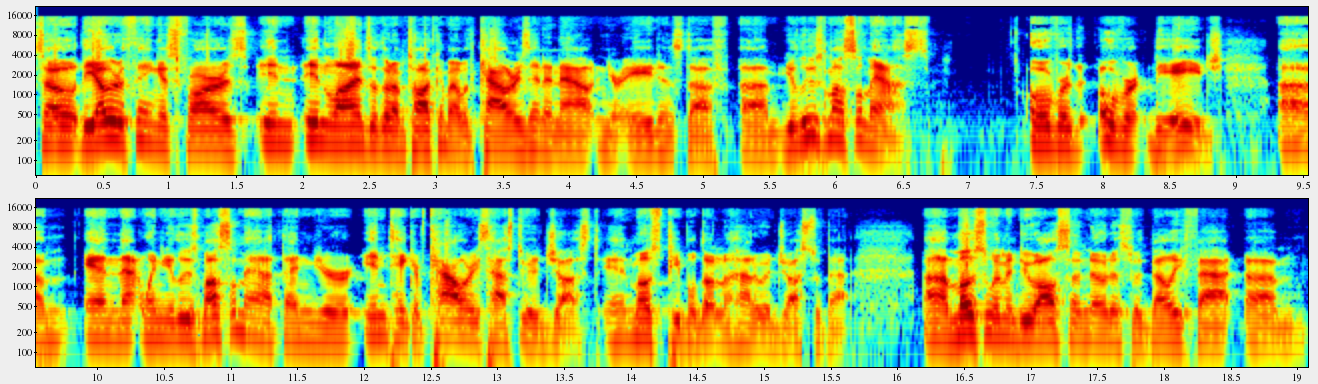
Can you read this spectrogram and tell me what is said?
so the other thing, as far as in in lines with what I'm talking about with calories in and out and your age and stuff, um, you lose muscle mass over the, over the age. Um, and that when you lose muscle mass, then your intake of calories has to adjust. And most people don't know how to adjust with that. Uh, most women do also notice with belly fat um,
